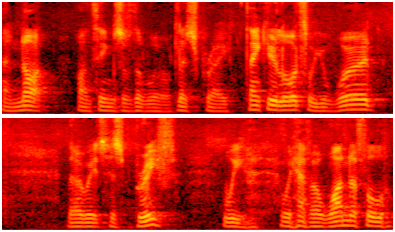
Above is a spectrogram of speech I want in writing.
and not on things of the world. Let's pray. Thank you, Lord, for your word. Though it is brief, we, we have a wonderful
